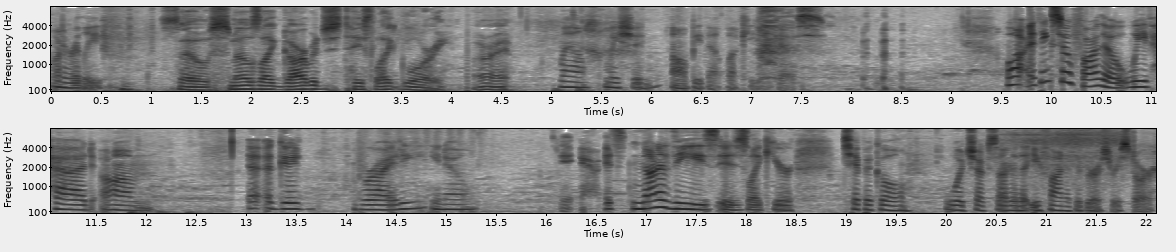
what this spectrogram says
what a relief. So smells like garbage, tastes like glory. All right. Well, we should all be that lucky, I guess. well, I think so far though we've had um, a, a good variety. You know, it's none of these is like your typical woodchuck cider that you find at the grocery store.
